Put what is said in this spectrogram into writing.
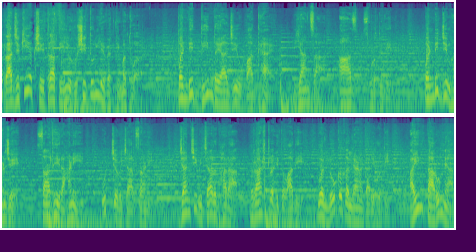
राजकीय क्षेत्रातील ऋषितुल्य व्यक्तिमत्व. पंडित दीनदयालजी उपाध्याय यांचा आज स्मृतिदिन. पंडितजी म्हणजे साधी राहणी उच्च विचारसरणी ज्यांची विचारधारा राष्ट्रहितवादी व लोककल्याणकारी होती. ऐन तारुण्यात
